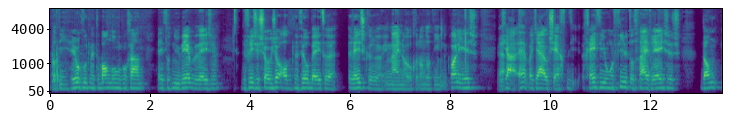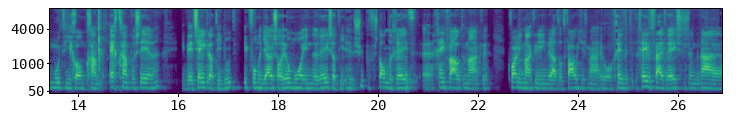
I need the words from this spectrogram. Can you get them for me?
dat hij heel goed met de banden om kon gaan. Heeft dat nu weer bewezen. De Vries is sowieso altijd een veel betere racecoureur in mijn ogen dan dat hij in de quali is. Dus ja, hè, wat jij ook zegt, die, geef die jongen vier tot vijf races, dan moet hij gewoon gaan, echt gaan presteren. Ik weet zeker dat hij doet. Ik vond het juist al heel mooi in de race dat hij super verstandig reed, eh, geen fouten maakte. Quali maakte hij inderdaad wat foutjes, maar joh, geef, het, geef het vijf races en daarna eh,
